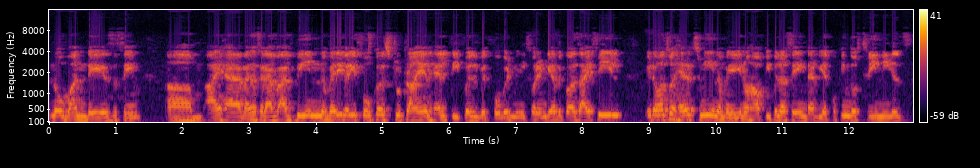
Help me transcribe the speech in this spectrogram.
no one day is the same. Um, I have, as I said, I've, I've been very, very focused to try and help people with COVID meals for India because I feel it also helps me in a way. You know, how people are saying that we are cooking those three meals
